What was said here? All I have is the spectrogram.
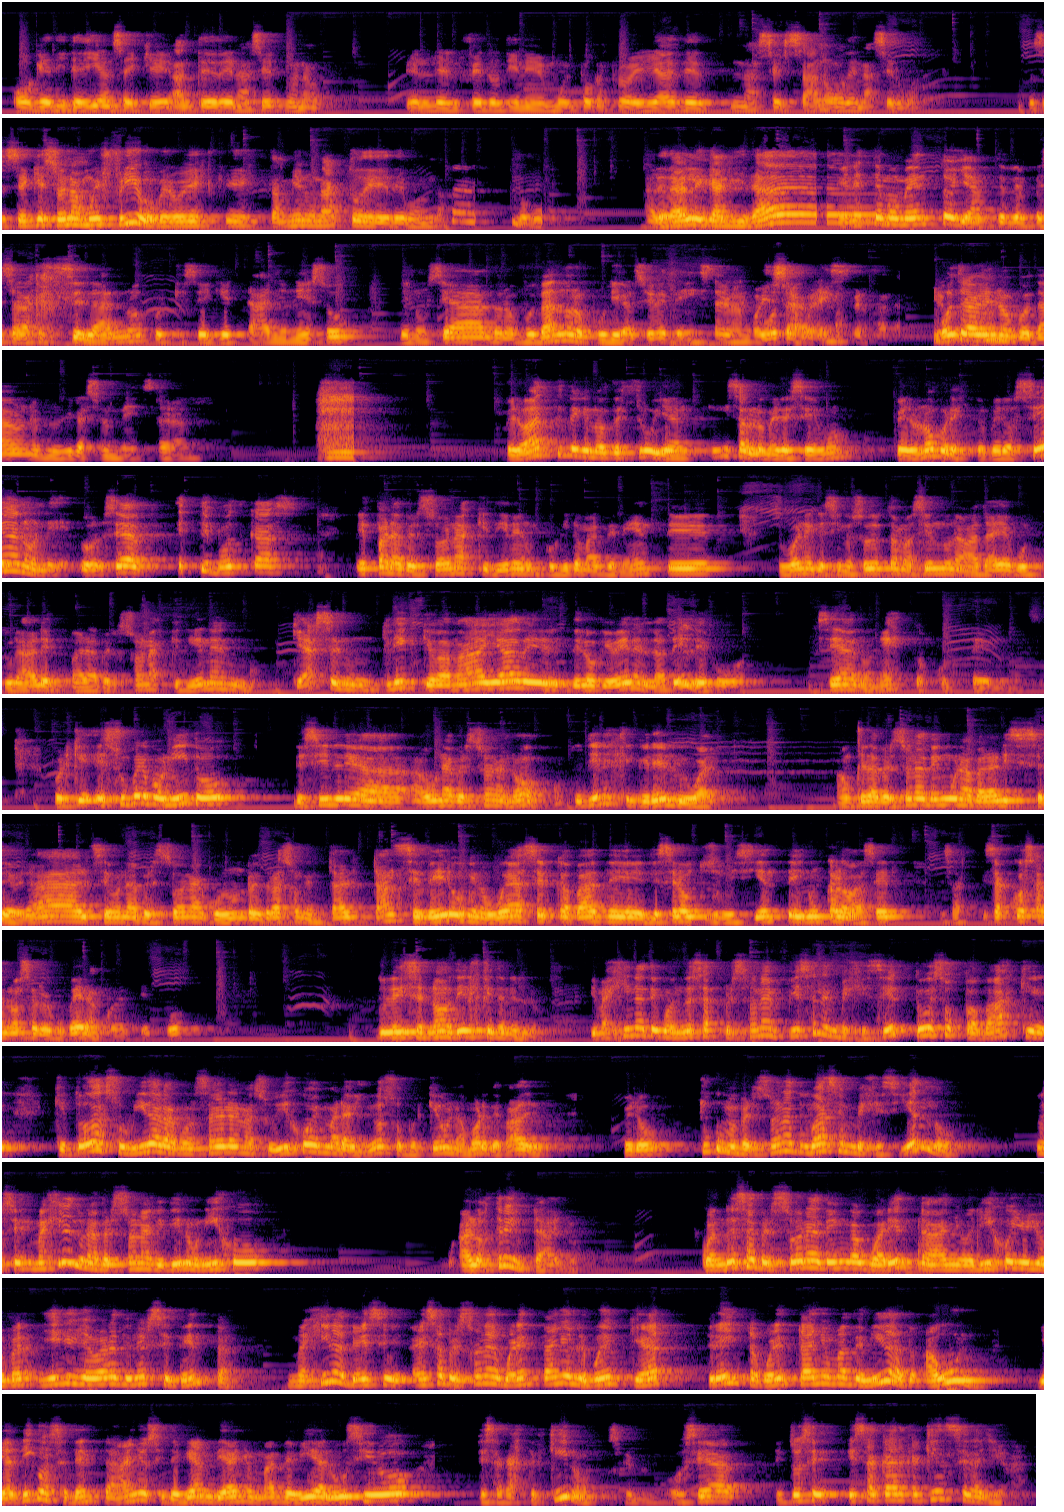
o que a ti te digan, ¿sabes que Antes de nacer, bueno, el, el feto tiene muy pocas probabilidades de nacer sano o de nacer bueno. Entonces sé que suena muy frío, pero es, es también un acto de, de bondad, de darle calidad. En este momento, y antes de empezar a cancelarnos, porque sé que están en eso, denunciándonos, votándonos publicaciones de Instagram Oye, otra esa vez. Otra vez nos votaron una publicación de Instagram. Pero antes de que nos destruyan, quizás lo merecemos, pero no por esto, pero sean honestos, o sea, este podcast es para personas que tienen un poquito más de mente. Supone que si nosotros estamos haciendo una batalla cultural es para personas que tienen, que hacen un clic que va más allá de, lo que ven en la tele, sean honestos con ustedes. Porque es súper bonito decirle a, una persona, no, tú tienes que quererlo igual aunque la persona tenga una parálisis cerebral, sea una persona con un retraso mental tan severo que no pueda ser capaz de ser autosuficiente y nunca lo va a hacer, esas, esas cosas no se recuperan con el tiempo. Tú le dices, no, tienes que tenerlo. Imagínate cuando esas personas empiezan a envejecer, todos esos papás que, que toda su vida la consagran a su hijo, es maravilloso porque es un amor de padre. Pero tú como persona, tú vas envejeciendo. Entonces, imagínate una persona que tiene un hijo a los 30 años cuando esa persona tenga 40 años, el hijo, ellos, y ellos ya van a tener 70. Imagínate, ese, a esa persona de 40 años le pueden quedar 30, 40 años más de vida, aún. Y a ti con 70 años, si te quedan 10 años más de vida lúcido, te sacaste el. Sí, O sea, entonces, esa carga, ¿quién se la lleva?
